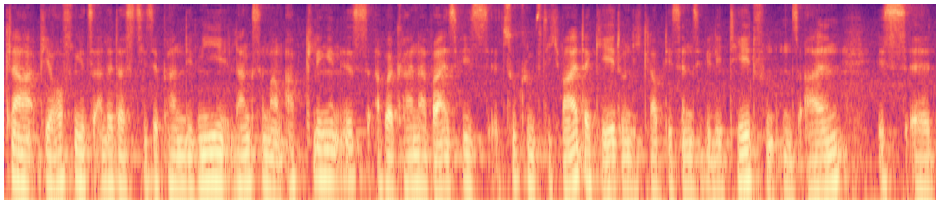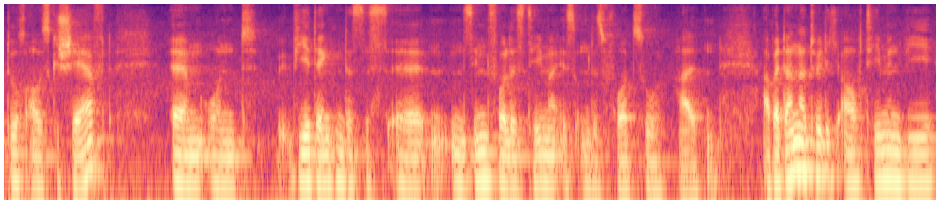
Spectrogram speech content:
klar, wir hoffen jetzt alle, dass diese Pandemie langsam am Abklingen ist, aber keiner weiß, wie es zukünftig weitergeht. Und ich glaube, die Sensibilität von uns allen ist äh, durchaus geschärft. Ähm, und wir denken, dass es äh, ein sinnvolles Thema ist, um das vorzuhalten. Aber dann natürlich auch Themen wie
